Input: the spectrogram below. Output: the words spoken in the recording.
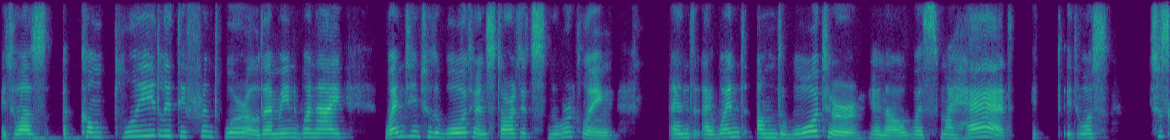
It was a mm-hmm. completely different world. I mean, when I went into the water and started snorkeling, and I went underwater, you know, with my head, it it was just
